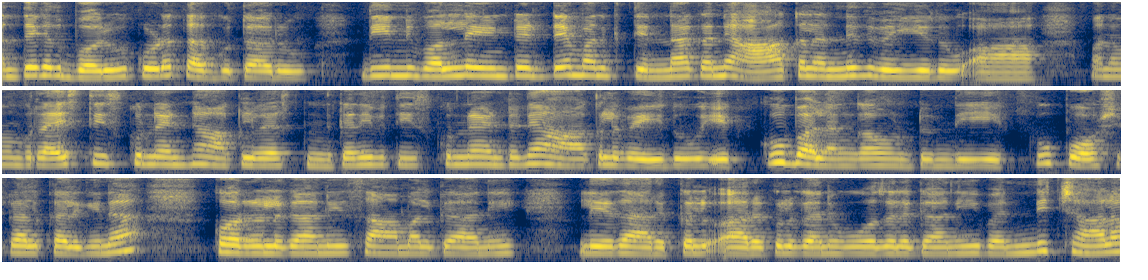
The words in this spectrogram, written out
అంతేకాదు బరువు కూడా తగ్గుతారు. దీనివల్ల ఏంటంటే మనకి తిన్నాకనే ఆకలి అనేది వేయదు. మనం రైస్ తీసుకున్న వెంటనే ఆకలి వేస్తుంది. కానీ ఇవి తీసుకున్న వెంటనే ఆకలి వేయదు. ఎక్కువ బలంగా ఉంటుంది. ఎక్కువ పోషకాలు కలిగిన కొర్రలు కానీ సామలు కానీ లేదా అరకలు అరకులు కానీ ఊదలు కానీ ఇవన్నీ చాలా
